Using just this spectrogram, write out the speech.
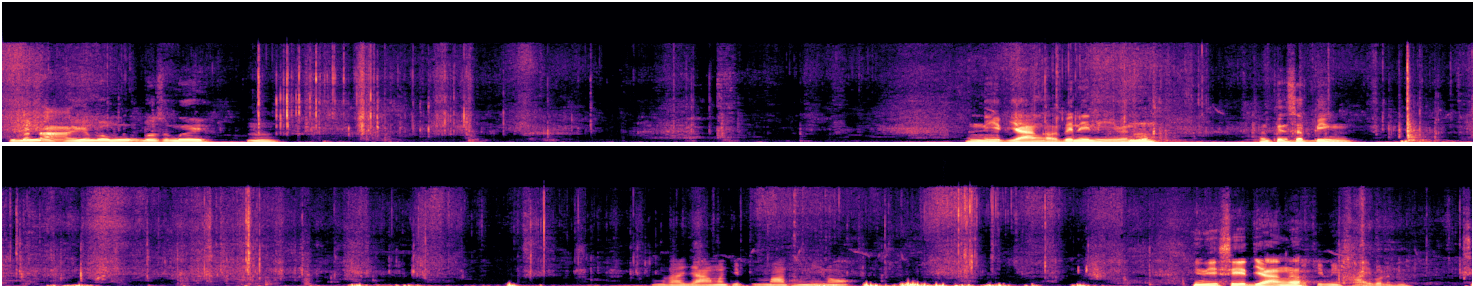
ที่มันอ่าเห็นบ่มันบ่เสมออืมมันหนีบยางเขาเป็นนี่หนีมันบ่มันเป็นสปริง เวลายางมันจิมาทางนี้เนาะนี่นี่เศษยางเนาะที่มีขายบ่ล่ะเศ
